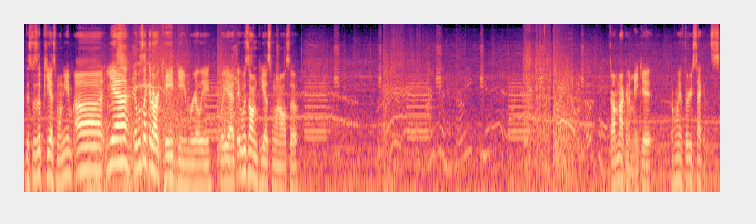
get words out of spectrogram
This was a PS1 game? Uh, yeah, it was like an arcade game, really. But yeah, it was on PS1 also. I'm not gonna make it. I only have 30 seconds.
